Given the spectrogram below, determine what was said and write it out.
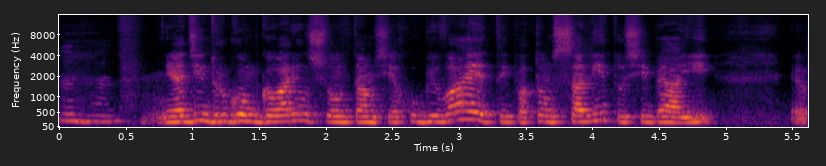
Угу. И один другому говорил, что он там всех убивает, и потом солит у себя, и Э,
